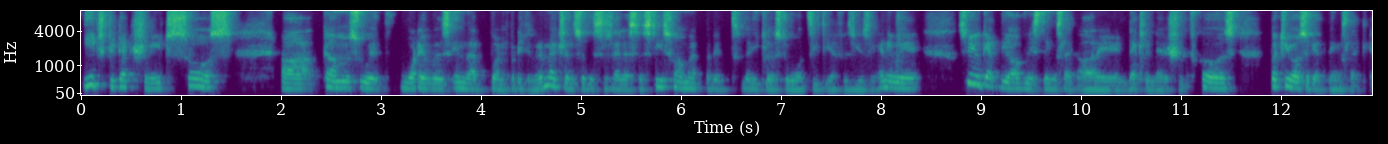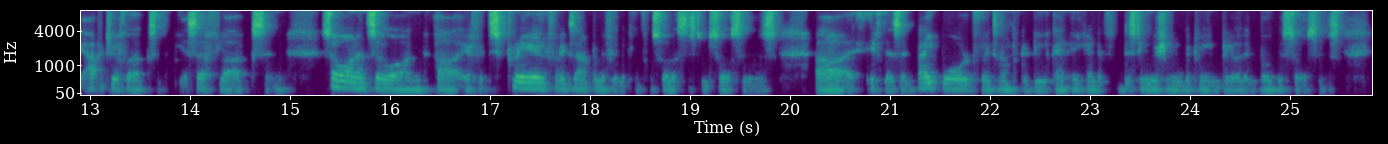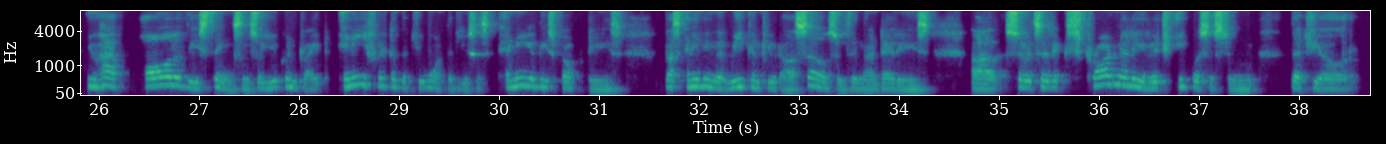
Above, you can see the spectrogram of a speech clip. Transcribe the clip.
Each detection, each source uh, comes with whatever's in that one particular image. And so this is LSST's format, but it's very close to what ZTF is using anyway. So you get the obvious things like RA and declination, of course, but you also get things like the aperture flux, and the PSF flux, and so on and so on. Uh, if it's trailed, for example, if you're looking for solar system sources, uh, if there's a dipole, for example, to do kind of, any kind of distinguishing between real and bogus sources, you have all of these things. And so you can write any filter that you want that uses any of these properties plus anything that we compute ourselves within Antares. Uh, so it's an extraordinarily rich ecosystem that you're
